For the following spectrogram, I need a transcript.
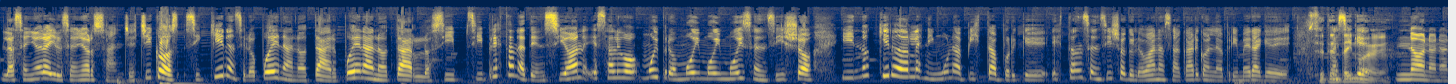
la señora y el señor Sánchez. Chicos, si quieren se lo pueden anotar, pueden anotarlo. Si, si prestan atención, es algo muy, pero muy, muy, muy sencillo y no quiero darles ninguna pista porque es tan sencillo que lo van a sacar con la primera que dé. Así que, 79. no, no, no,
